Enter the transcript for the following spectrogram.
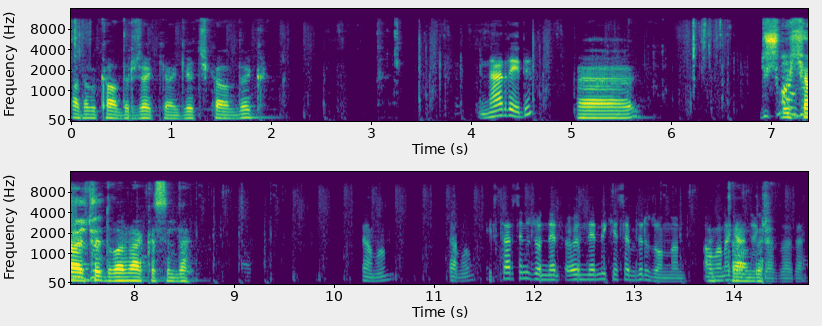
Adamı kaldıracak ya. Geç kaldık. Neredeydi? Ee, Düşman işareti duvarın arkasında. Tamam. Tamam. İsterseniz önler, önlerini kesebiliriz onların. Alana gelecekler zaten.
